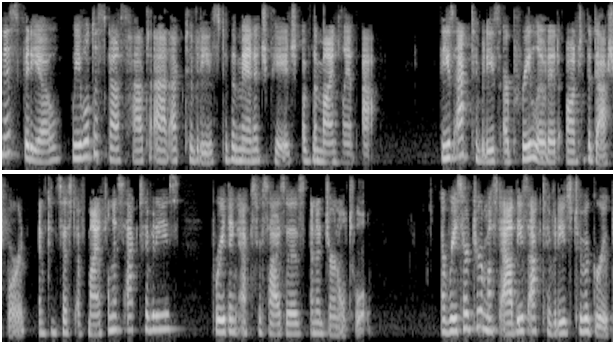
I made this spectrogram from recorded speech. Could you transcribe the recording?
this video, we will discuss how to add activities to the Manage page of the MindLamp app. These activities are preloaded onto the dashboard and consist of mindfulness activities, breathing exercises, and a journal tool. A researcher must add these activities to a group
